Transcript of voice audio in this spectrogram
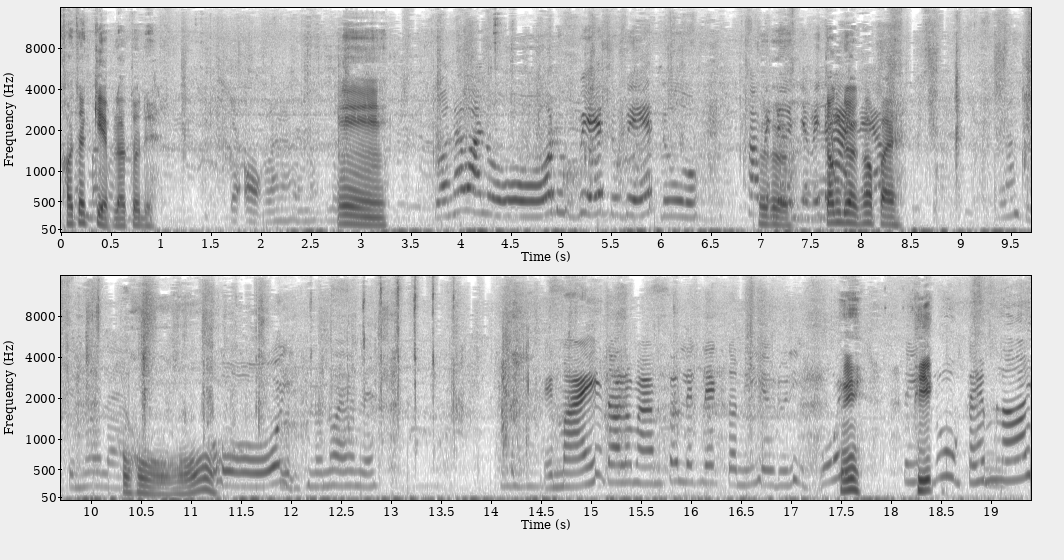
เขาจะเก็บแล้วตัวเดียวจะออกแล้วนะเห็นไหมอืมส่วนนวันโอ้โหดูเบสดูเบสดูเข้าเอไปเดิอนจะไม่ได้ต้องเดินเข้าไปแล้ว ต้องติดเป็นเนื้อแล้ว โอ้โห โอ้โหน้อยๆมันเลยเห็นไหมตอนเรามามันต้นเล็กๆ ตอนนี้เฮลดูดิโอ้ยนี่ติดพริกลูกเต็มเลย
